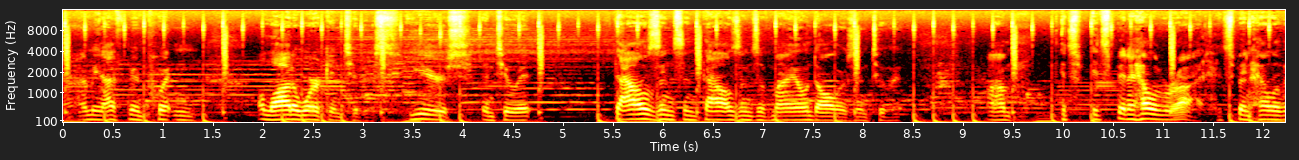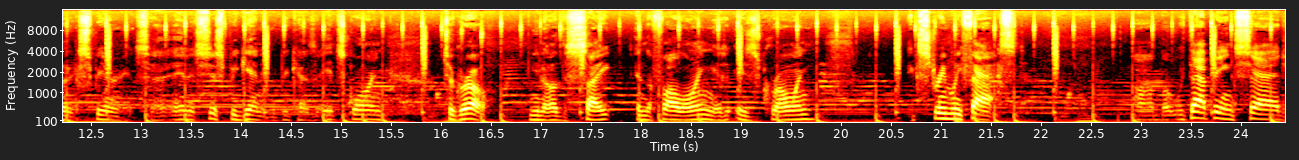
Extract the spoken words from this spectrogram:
there. I mean, I've been putting a lot of work into this, years into it thousands and thousands of my own dollars into it. Um, it's it's been a hell of a ride. It's been hell of an experience, and it's just beginning because it's going to grow. You know, the site and the following is, is growing extremely fast. Uh, but with that being said,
